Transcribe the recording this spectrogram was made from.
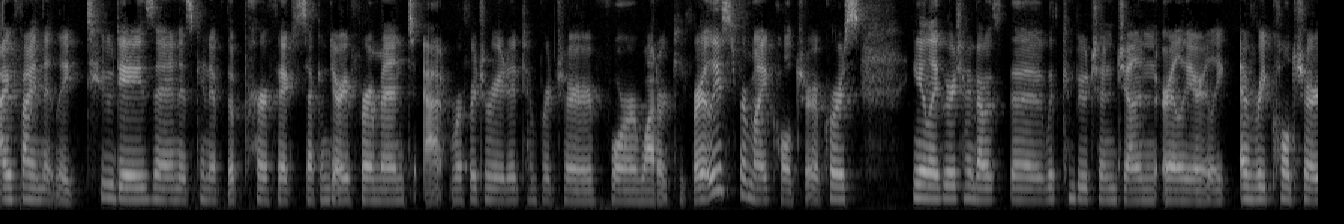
I find that like two days in is kind of the perfect secondary ferment at refrigerated temperature for water kefir, at least for my culture. Of course, you know, like we were talking about with the with kombucha and Jun earlier, like every culture,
